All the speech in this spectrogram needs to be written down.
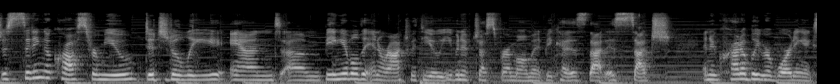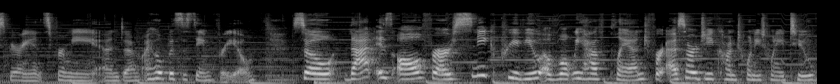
just sitting across from you digitally and um, being able to interact with you, even if just for a moment, because that is such an incredibly rewarding experience for me, and um, I hope it's the same for you. So that is all for our sneak preview of what we have planned for SRGCon 2022,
